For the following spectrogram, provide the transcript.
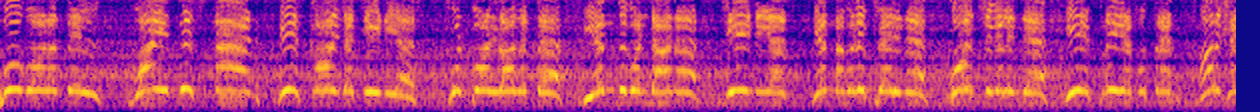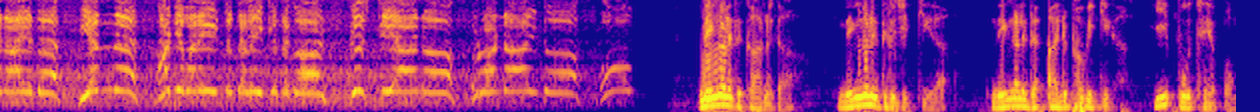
ഭൂഗോളത്തിൽ why this man is called a genius football ലോകത്ത് എന്തുകൊണ്ടാണ് ജീനിയസ് എന്ന വിളിപ്പേരിന് പോർച്ചുഗലിന്റെ ഈ പ്രിയപുത്രൻ അർഹനായത് എന്ന് അടിവരയിട്ട് തെളിയിക്കുന്ന ഗോൾ ക്രിസ്റ്റിയാനോ റൊണാൾഡോ. നിങ്ങളിത് കാണുക നിങ്ങളിത് രുചിക്കുക നിങ്ങളിത് അനുഭവിക്കുക ഈ പൂച്ചയപ്പം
